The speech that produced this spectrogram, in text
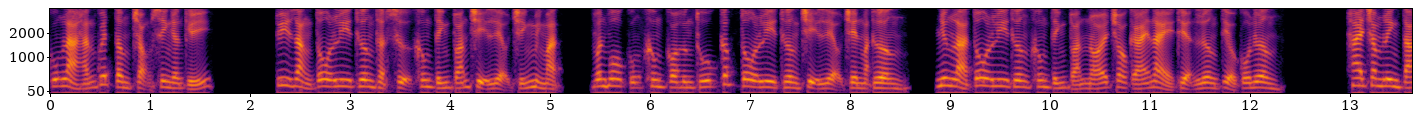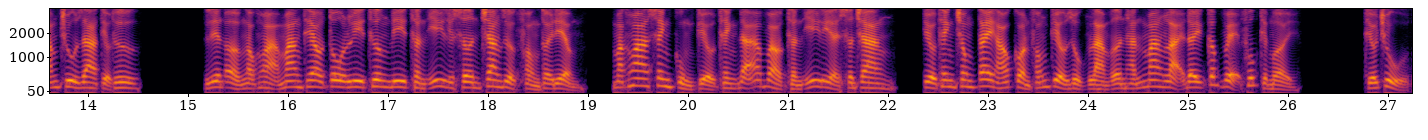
cũng là hắn quyết tâm trọng sinh ấn ký. Tuy rằng Tô Ly Thương thật sự không tính toán trị liệu chính mình mặt, Vân Vô cũng không có hứng thú cấp Tô Ly Thương trị liệu trên mặt thương, nhưng là Tô Ly Thương không tính toán nói cho cái này thiện lương tiểu cô nương. 208 Chu gia tiểu thư. Liên ở Ngọc Hỏa mang theo Tô Ly Thương đi thần y Sơn Trang dược phòng thời điểm, Mạc Hoa Xanh cùng Tiểu Thanh đã vào thần y lìa Sơn Trang, Tiểu Thanh trong tay áo còn phóng Tiểu Dục làm ơn hắn mang lại đây cấp vệ phúc thiệp mời. Thiếu chủ.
